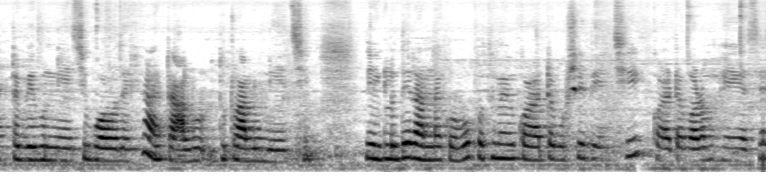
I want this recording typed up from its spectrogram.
একটা বেগুন নিয়েছি, বড় দেখে, আর একটা আলু, দুটো আলু নিয়েছি। এগুলো দিয়ে রান্না করব। প্রথমে আমি কড়াটা বসিয়ে দিয়েছি কড়াটা গরম হয়ে গেছে।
